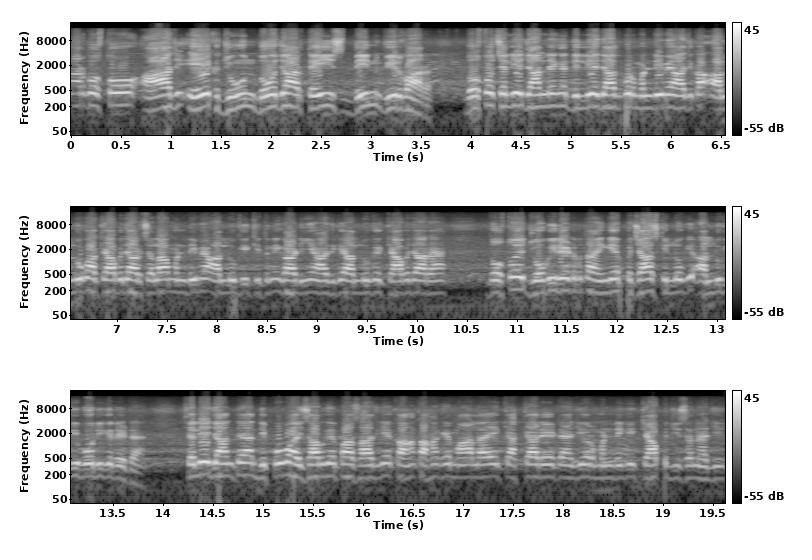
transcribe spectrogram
नमस्कार दोस्तों आज एक जून 2023 दिन वीरवार। दोस्तों चलिए जान लेंगे दिल्ली आजादपुर मंडी में आज का आलू का क्या बाज़ार चला। मंडी में आलू की कितनी गाड़ी हैं आज के आलू के क्या बाज़ार हैं। दोस्तों ये जो भी रेट बताएँगे 50 किलो की आलू की बोरी के रेट हैं। चलिए जानते हैं दीपू भाई साहब के पास आज के कहाँ कहाँ के माल आए क्या क्या रेट हैं जी और मंडी की क्या पोजीशन है जी।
